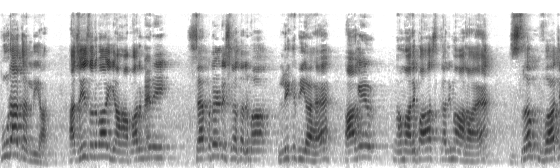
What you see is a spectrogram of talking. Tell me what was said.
پورا کر لیا۔ عزیز طلبہ یہاں پر میں نے سیپریٹ اس کا ترجمہ لکھ دیا ہے۔ آگے ہمارے پاس کلمہ آ رہا ہے زب وج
